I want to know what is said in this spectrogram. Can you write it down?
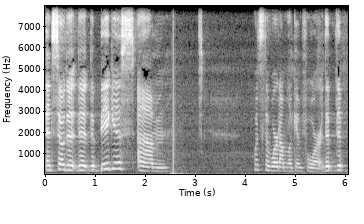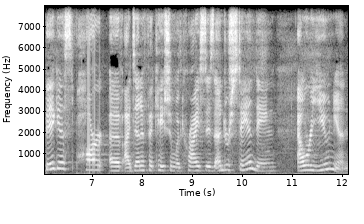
And so the the, the biggest um, what's the word I'm looking for? The the biggest part of identification with Christ is understanding our union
